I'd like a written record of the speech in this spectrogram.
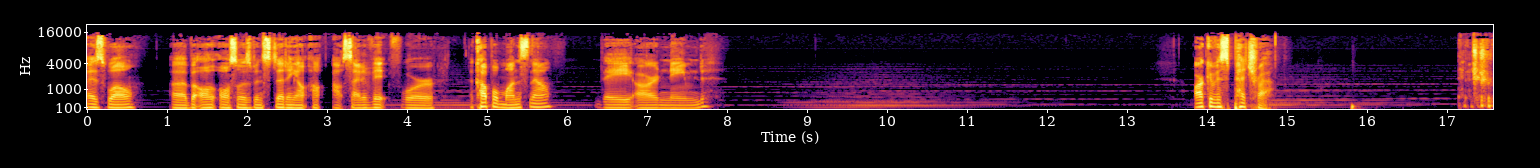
as well uh, but also has been studying out, out outside of it for a couple months now. They are named archivist Petra. petra.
